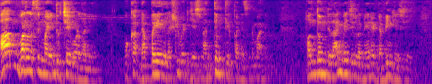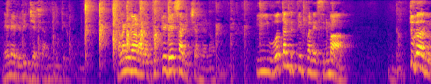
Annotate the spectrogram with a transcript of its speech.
పాన్ వరల సినిమా ఎందుకు చేయకూడదని ఒక డెబ్బై ఐదు లక్షలు పెట్టి చేసిన అంతిమ తీర్పు అనే సినిమాని పంతొమ్మిది లాంగ్వేజ్ల్లో నేనే డబ్బింగ్ చేసి నేనే రిలీజ్ చేసే అంతిమ తీర్పు. తెలంగాణలో ఫిఫ్టీ డేస్ ఆడిచ్చాను నేను. ఈ ఓతండ్రి తీర్పు అనే సినిమా దత్తు గారు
